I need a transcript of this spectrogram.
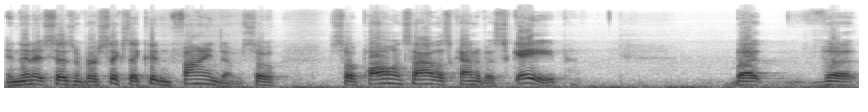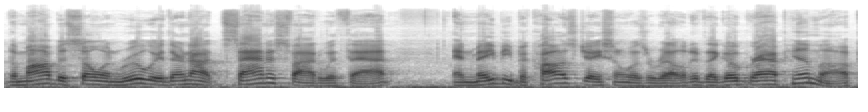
and then it says in verse six they couldn't find him. So so Paul and Silas kind of escape, but the the mob is so unruly they're not satisfied with that, and maybe because Jason was a relative, they go grab him up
